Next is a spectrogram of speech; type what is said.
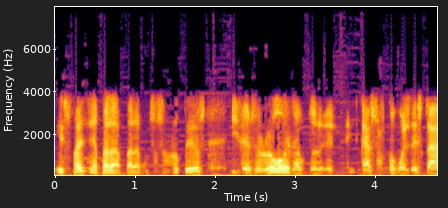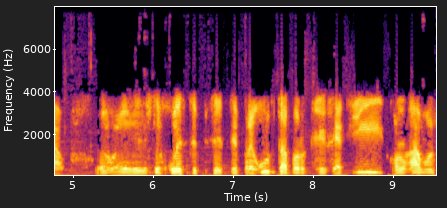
España para, para muchos europeos y desde luego en, en casos como el de esta este juez te, te, pregunta porque si aquí colgamos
